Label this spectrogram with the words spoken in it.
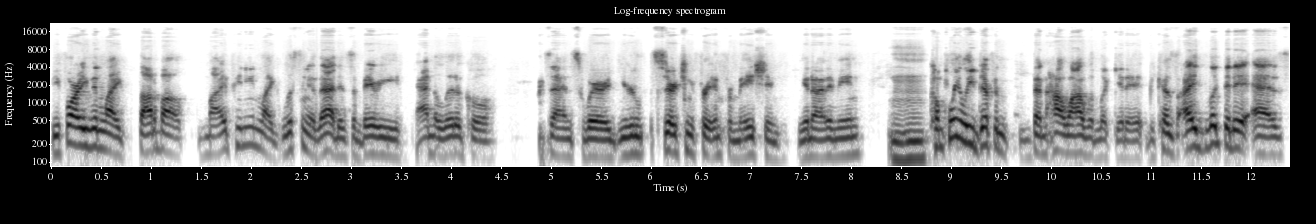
before I even like thought about my opinion, like listening to that is a very analytical sense where you're searching for information. You know what I mean? Mhm. Completely different than how I would look at it because I looked at it as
